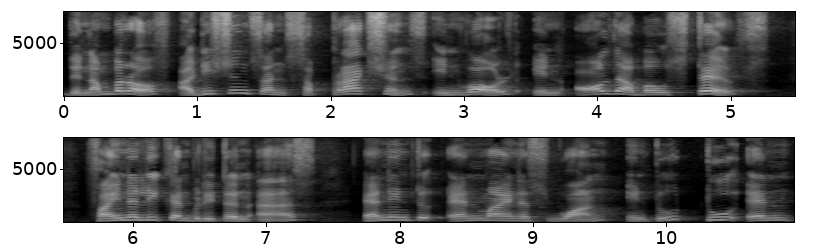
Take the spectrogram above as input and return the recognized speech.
the number of additions and subtractions involved in all the above steps finally can be written as n into n minus 1 into 2 n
